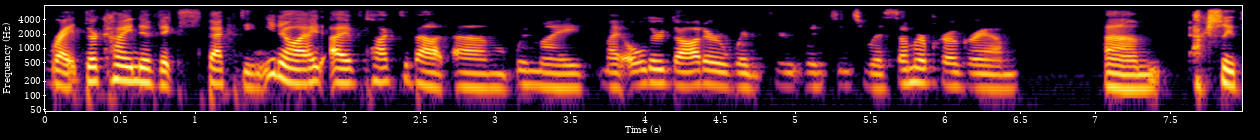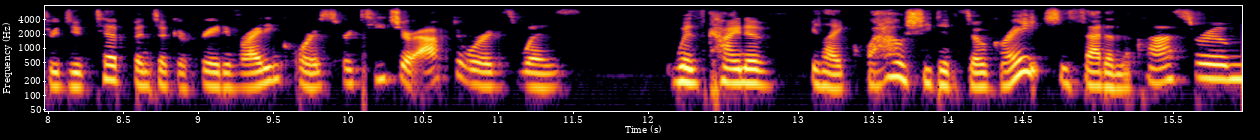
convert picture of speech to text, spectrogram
Right. They're kind of expecting. You know, I, I've talked about um, when my my older daughter went through went into a summer program, um, actually through Duke Tip and took a creative writing course. Her teacher afterwards was was kind of like, wow, she did so great. She sat in the classroom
